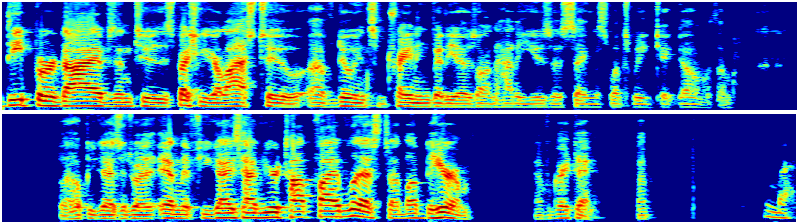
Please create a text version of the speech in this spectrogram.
deeper dives into, especially your last two, of doing some training videos on how to use those things once we get going with them. But I hope you guys enjoy it. And if you guys have your top five list, I'd love to hear them. Have a great day. Bye. Bye.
